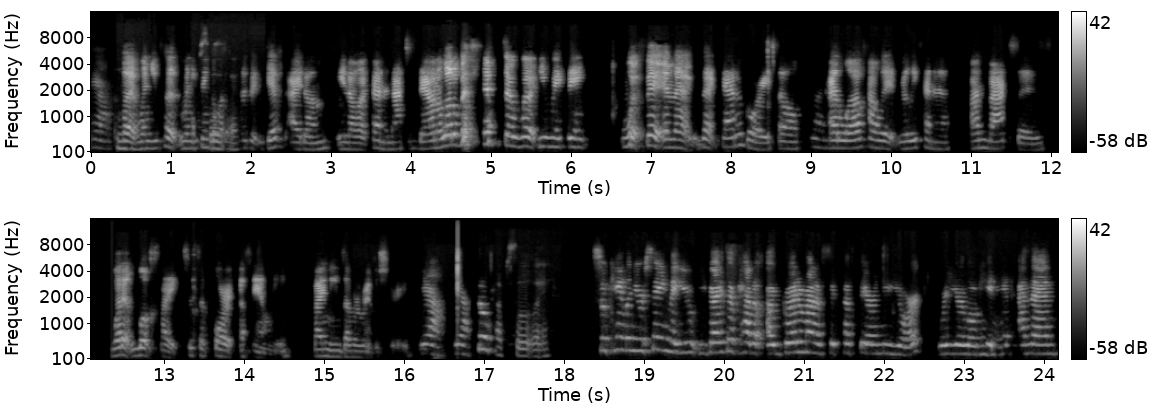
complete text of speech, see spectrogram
Yeah. but when you put when you think of a Absolutely. specific gift item you know it kind of knocks it down a little bit to what you may think would fit in that that category so I love how it really kind of unboxes what it looks like to support a family by means of a registry. Yeah. Yeah. So Absolutely. So, Caitlin, you were saying that you you guys have had a, a good amount of success there in New York, where you're mm-hmm. located, and then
